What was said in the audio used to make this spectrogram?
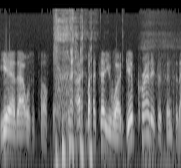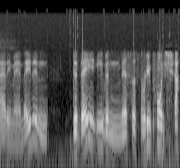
Yeah, that was a tough one. I, but I tell you what, give credit to Cincinnati, man. They didn't. Did they even miss a three point shot?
